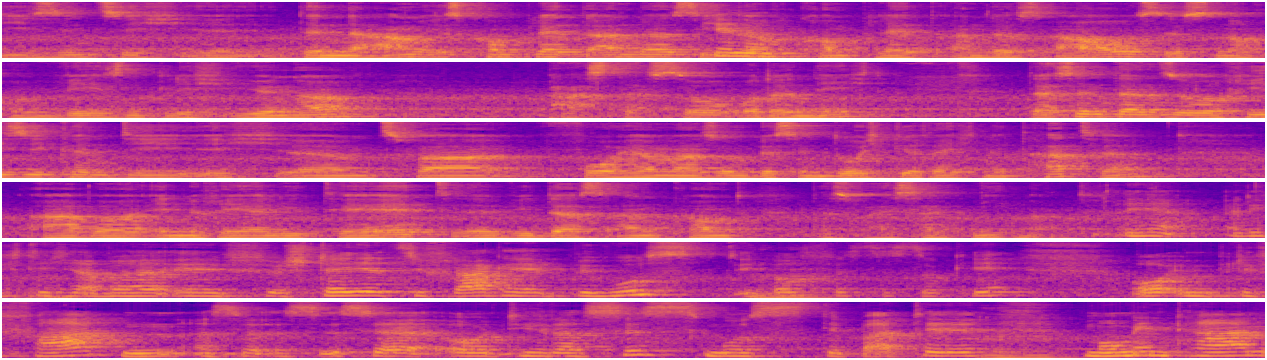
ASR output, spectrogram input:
die sind sich, äh, der Name ist komplett anders, sieht genau. auch komplett anders aus, ist noch wesentlich jünger. Passt das so oder nicht? Das sind dann so Risiken, die ich äh, zwar vorher mal so ein bisschen durchgerechnet hatte, aber in Realität, äh, wie das ankommt, das weiß halt niemand. Ja, richtig. Aber ich stelle jetzt die Frage bewusst, ich mhm. hoffe, es ist okay, auch im Privaten. Also es ist ja auch die Rassismusdebatte mhm. momentan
